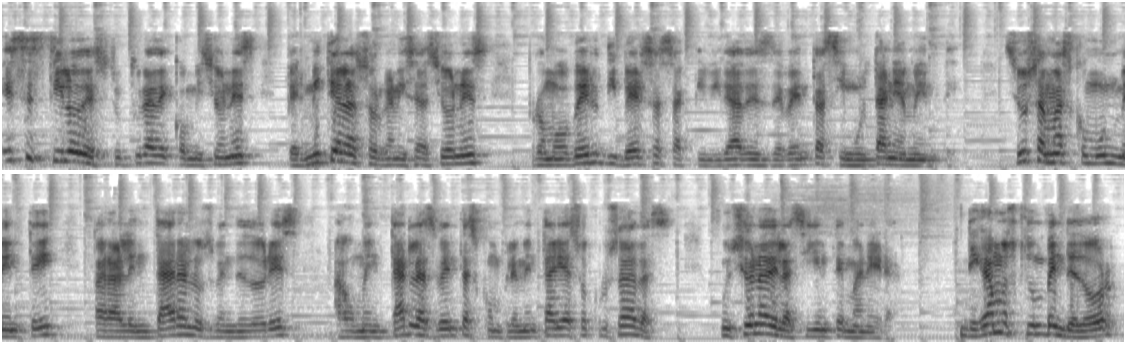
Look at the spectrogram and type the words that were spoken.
Este estilo de estructura de comisiones permite a las organizaciones promover diversas actividades de venta simultáneamente. Se usa más comúnmente para alentar a los vendedores a aumentar las ventas complementarias o cruzadas. Funciona de la siguiente manera. Digamos que un vendedor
